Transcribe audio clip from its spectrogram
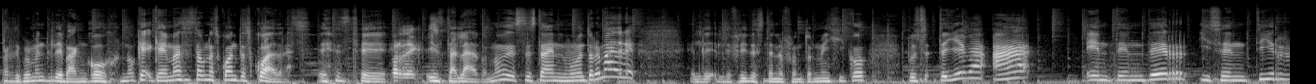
particularmente el de Van Gogh, ¿no? que, que además está a unas cuantas cuadras este, Correcto. instalado, ¿no? este está en el momento de la madre, el de, el de Frida está en el frontón México, pues te lleva a entender y sentir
